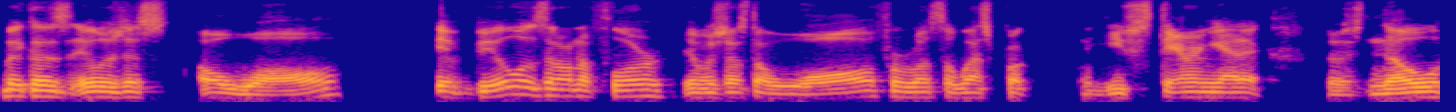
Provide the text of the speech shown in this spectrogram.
because it was just a wall if Beal wasn't on the floor, it was just a wall for Russell Westbrook. And he's staring at it. There's no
